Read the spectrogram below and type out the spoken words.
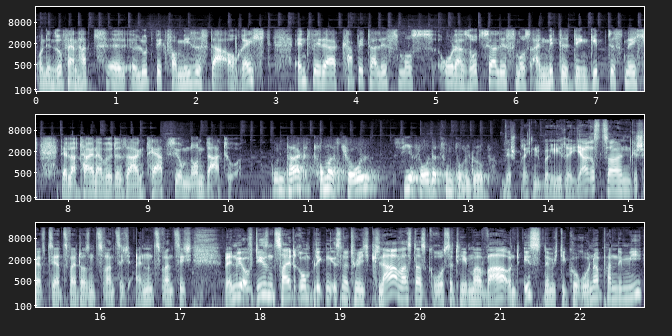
Und insofern hat äh, Ludwig von Mises da auch recht. Entweder Kapitalismus oder Sozialismus, ein Mittelding gibt es nicht. Der Lateiner würde sagen, tertium non datur. Guten Tag, Thomas Scholl, CFO der Zumtobel Group. Wir sprechen über Ihre Jahreszahlen, Geschäftsjahr 2020-21. Wenn wir auf diesen Zeitraum blicken, ist natürlich klar, was das große Thema war und ist, nämlich die Corona-Pandemie.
